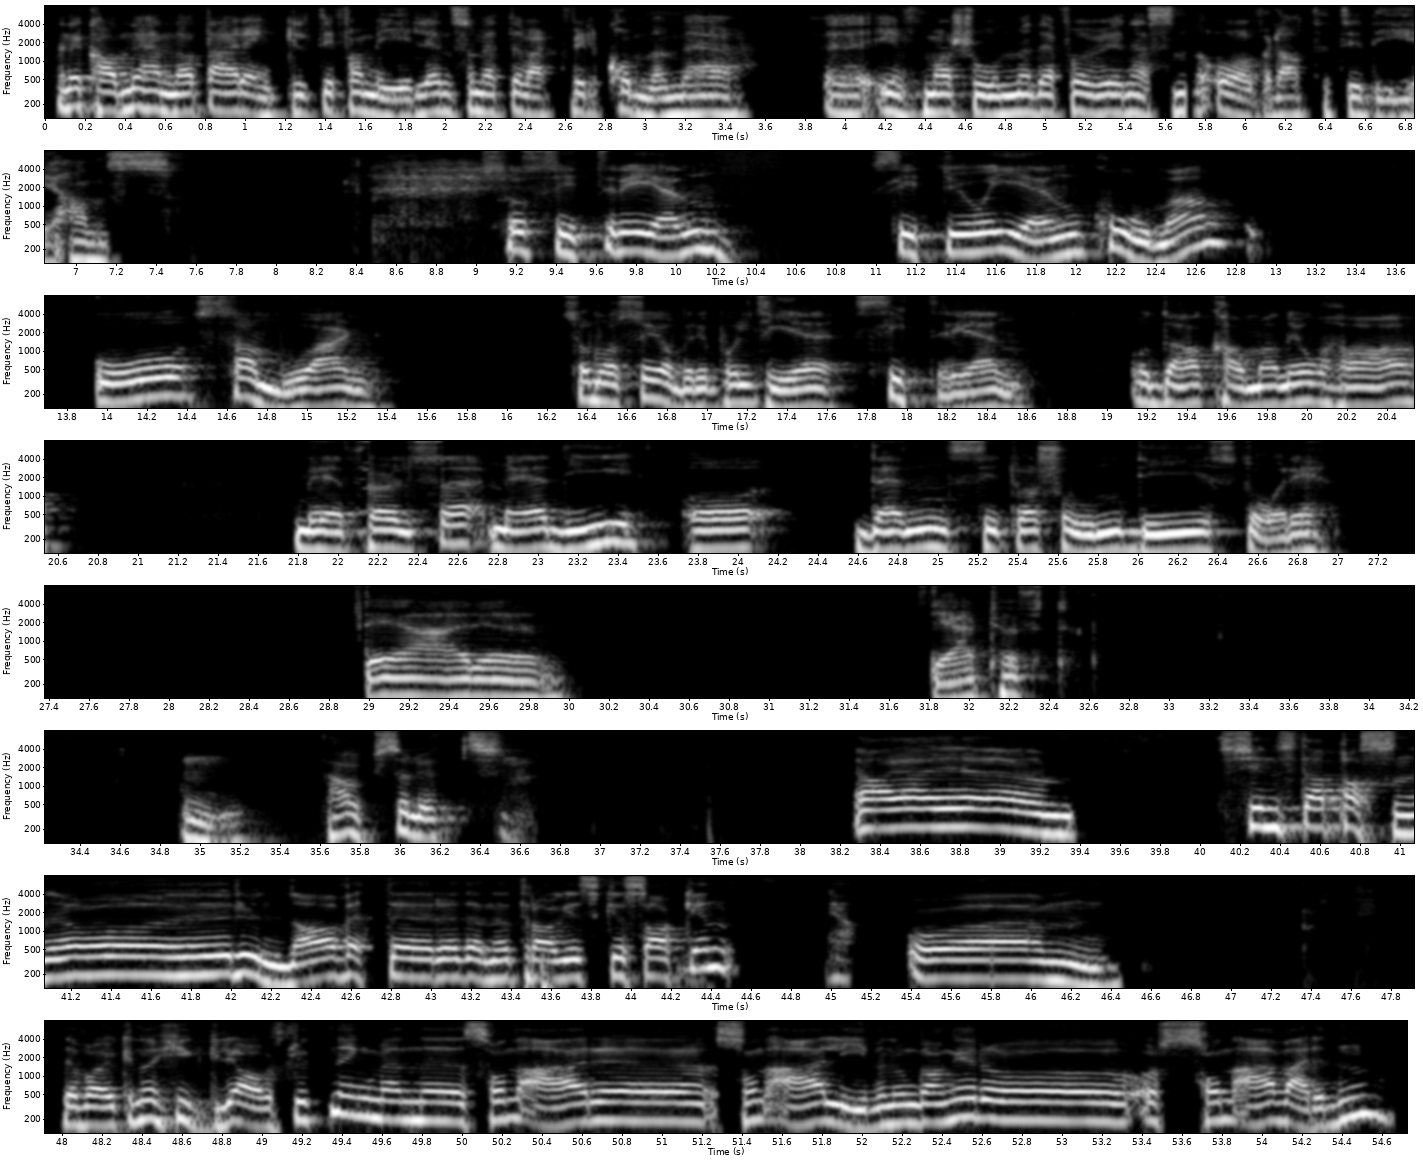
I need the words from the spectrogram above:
Men det kan jo hende at det er enkelte i familien som etter hvert vil komme med eh, informasjon, men det får vi nesten overlate til de hans. Så sitter igjen sitter jo igjen kona og samboeren, som også jobber i politiet, sitter igjen. Og da kan man jo ha medfølelse med de og den situasjonen de står i. Det er Det er tøft. Mm, absolutt. Ja, jeg syns det er passende å runde av etter denne tragiske saken. Og um, det var jo ikke noe hyggelig avslutning, men uh, sånn er, uh, sånn er livet noen ganger, og, og, sånn er verden.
